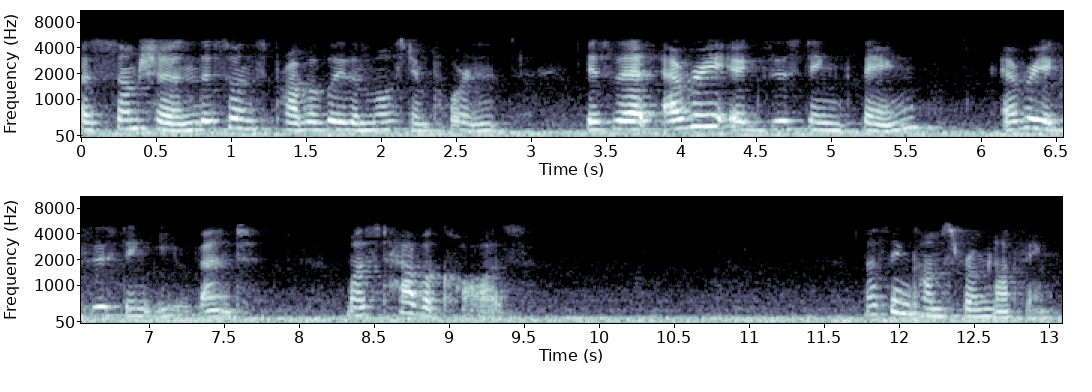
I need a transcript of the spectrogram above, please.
assumption, this one's probably the most important, is that every existing thing, every existing event must have a cause. Nothing comes from nothing.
